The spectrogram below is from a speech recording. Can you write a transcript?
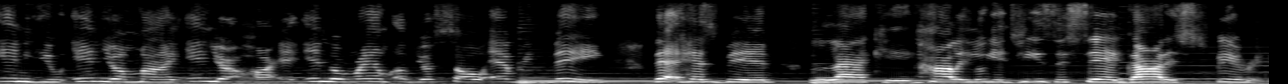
in you, in your mind, in your heart, and in the realm of your soul, everything that has been lacking. Hallelujah. Jesus said, God is spirit,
